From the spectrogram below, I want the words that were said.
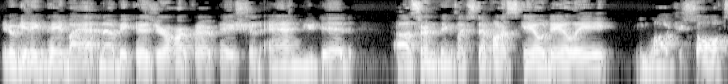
you know, getting paid by Aetna because you're a heart failure patient and you did uh, certain things like step on a scale daily, you logged your salt,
